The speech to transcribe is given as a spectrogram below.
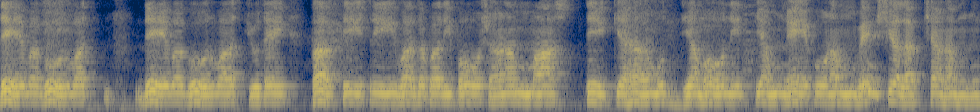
देवगुर्व देवगुर्वच्युते भक्तिस्त्रीवर्गपरिपोषणम् मुद्यमो नित्यं नेपुणं वेश्यलक्षणम्।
